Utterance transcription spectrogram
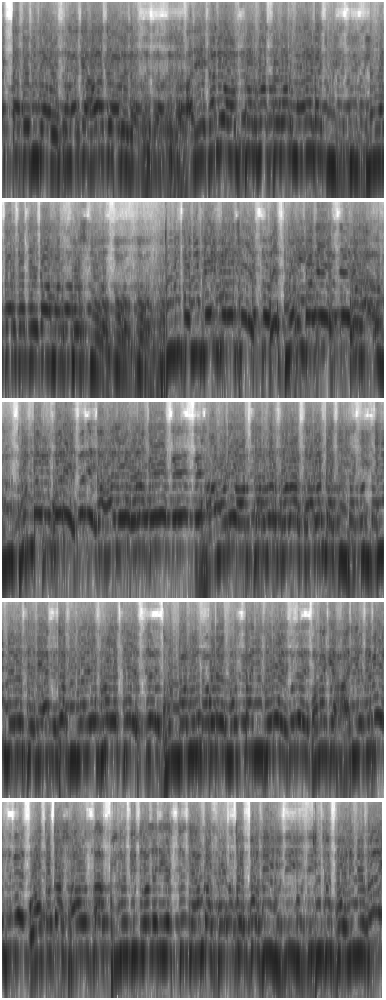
একটা তো বিধায়ক, ওনাকে হারাতে হবে কেন? আর এখানে অবজারভার তোমার মানেটা কি? মমতার কাছে এটা আমার প্রশ্ন। তুমি তো নিজেই বলেছ ও বোমবাদে ওরা গুন্ডামু করে তাহলে ওনাকে ভাঙড়ে অবজারভার করার কারণটা কি কি ভেবেছেন একটা বিধায়ক রয়েছে গুন্ডামু করে মোস্তানি করে ওনাকে হারিয়ে দেবেন অতটা সহজ না বিরোধী দলের এসছে যে আমরা বক্তব্য দিই। কিছু বলি না ভাই।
